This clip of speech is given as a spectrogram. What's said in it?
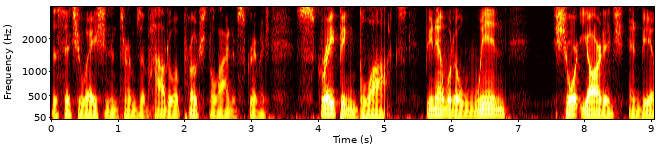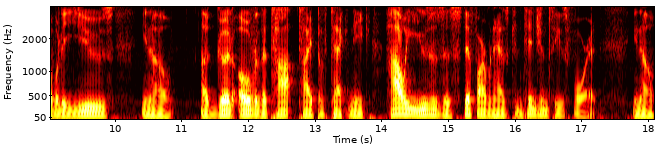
the situation in terms of how to approach the line of scrimmage, scraping blocks, being able to win short yardage and be able to use, you know, a good over the top type of technique how he uses his stiff arm and has contingencies for it. You know,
